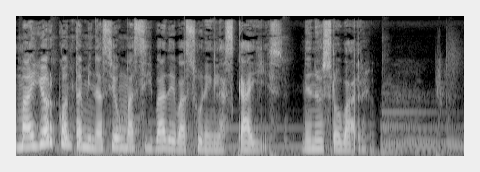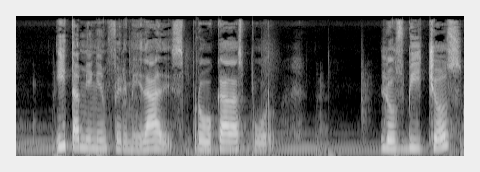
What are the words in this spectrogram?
mayor contaminación masiva de basura en las calles de nuestro barrio y también enfermedades provocadas por los bichos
